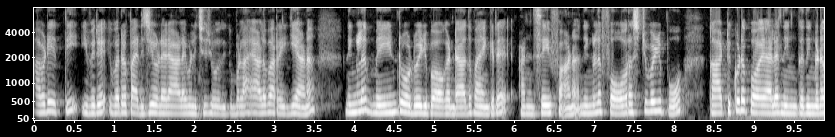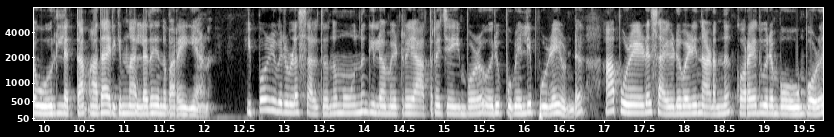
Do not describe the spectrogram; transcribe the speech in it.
അവിടെ എത്തി ഇവർ ഇവരുടെ പരിചയമുള്ള ഒരാളെ വിളിച്ച് ചോദിക്കുമ്പോൾ അയാൾ പറയുകയാണ് നിങ്ങൾ മെയിൻ റോഡ് വഴി പോകണ്ട അത് ഭയങ്കര അൺസേഫാണ് നിങ്ങൾ ഫോറസ്റ്റ് വഴി പോ കാട്ടിക്കൂടെ പോയാൽ നിങ്ങൾക്ക് നിങ്ങളുടെ ഊരിലെത്താം അതായിരിക്കും നല്ലത് എന്ന് പറയുകയാണ്. ഇപ്പോൾ ഇവരുള്ള സ്ഥലത്തു നിന്ന് മൂന്ന് കിലോമീറ്റർ യാത്ര ചെയ്യുമ്പോൾ ഒരു വലിയ പുഴയുണ്ട്. ആ പുഴയുടെ സൈഡ് വഴി നടന്ന് കുറേ ദൂരം പോകുമ്പോൾ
